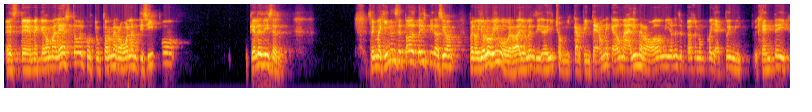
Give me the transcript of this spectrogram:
Este, me quedó mal esto, el constructor me robó el anticipo. ¿Qué les dices? O sea, imagínense toda esta inspiración, pero yo lo vivo, ¿verdad? Yo les he dicho, mi carpintero me quedó mal y me robó dos millones de pesos en un proyecto y mi gente y,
